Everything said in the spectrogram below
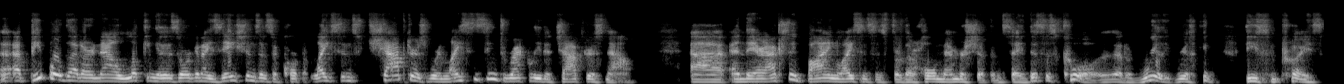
Uh, people that are now looking at as organizations as a corporate license chapters, we're licensing directly to chapters now. Uh, and they are actually buying licenses for their whole membership and saying, This is cool at a really, really decent price,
